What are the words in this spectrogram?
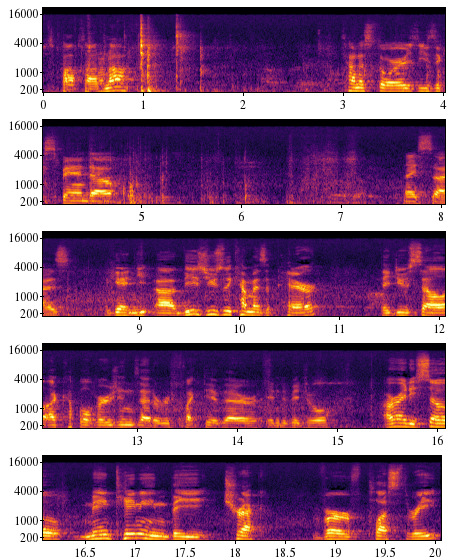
Just pops on and off. Ton of storage. These expand out. Nice size. Again, uh, these usually come as a pair. They do sell a couple versions that are reflective, that are individual. Alrighty, so maintaining the Trek Verve Plus 3.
